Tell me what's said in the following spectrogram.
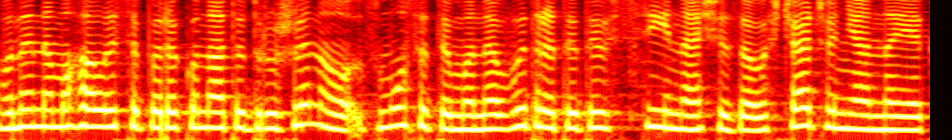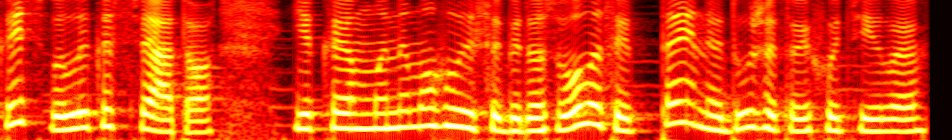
Вони намагалися переконати дружину, змусити мене витратити всі наші заощадження на якесь велике свято, яке ми не могли собі дозволити, та й не дуже то й хотіли.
